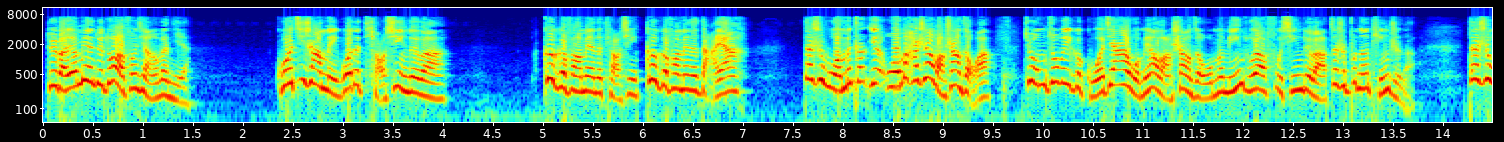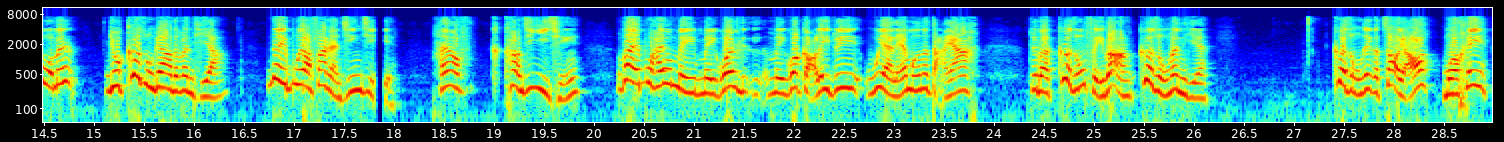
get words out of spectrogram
对吧？要面对多少风险和问题？国际上美国的挑衅，对吧？各个方面的挑衅，各个方面的打压，但是我们他也我们还是要往上走啊！就我们作为一个国家，我们要往上走，我们民族要复兴，对吧？这是不能停止的。但是我们有各种各样的问题啊，内部要发展经济，还要抗击疫情。外部还有美美国美国搞了一堆五眼联盟的打压，对吧？各种诽谤，各种问题，各种这个造谣抹黑，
